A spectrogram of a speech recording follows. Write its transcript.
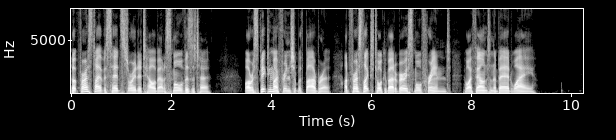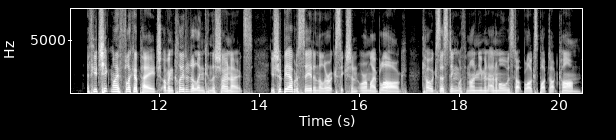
But first, I have a sad story to tell about a small visitor. While respecting my friendship with Barbara, I'd first like to talk about a very small friend who I found in a bad way. If you check my Flickr page, I've included a link in the show notes. You should be able to see it in the lyrics section or on my blog, coexisting with nonhumananimals.blogspot.com,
